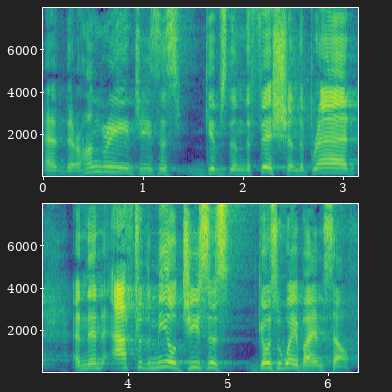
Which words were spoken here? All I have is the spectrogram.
And they're hungry. Jesus gives them the fish and the bread. And then after the meal, Jesus goes away by himself.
